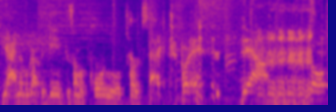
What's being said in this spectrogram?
yeah, I never got the game because I'm a poor little turd sack. But yeah, so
